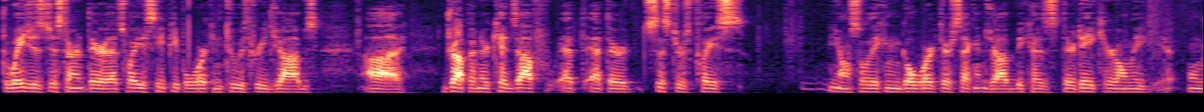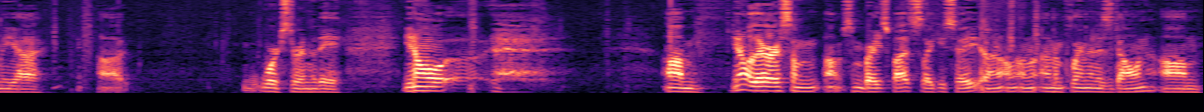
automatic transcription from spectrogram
the wages just aren't there. That's why you see people working two or three jobs, uh, dropping their kids off at, at their sister's place you know, so they can go work their second job because their daycare only only uh, uh, works during the day. You know, um, you know there are some uh, some bright spots, like you say. Un unemployment is down. Um,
